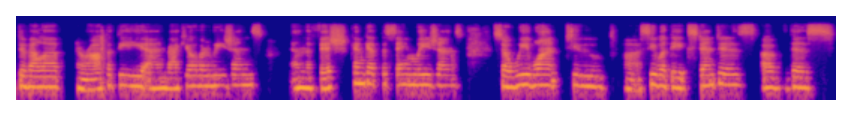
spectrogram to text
develop neuropathy and vacuolar lesions, and the fish can get the same lesions. So we want to uh, see what the extent is of this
